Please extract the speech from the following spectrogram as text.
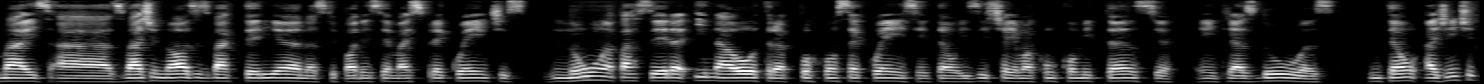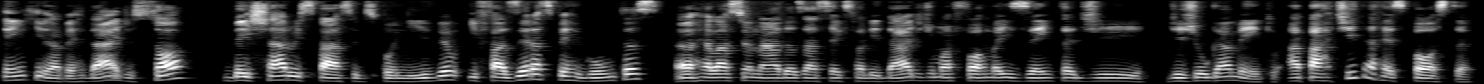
mas as vaginoses bacterianas que podem ser mais frequentes numa parceira e na outra por consequência, então existe aí uma concomitância entre as duas. Então a gente tem que, na verdade, só deixar o espaço disponível e fazer as perguntas uh, relacionadas à sexualidade de uma forma isenta de, de julgamento. A partir da resposta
